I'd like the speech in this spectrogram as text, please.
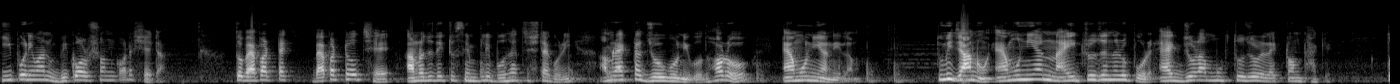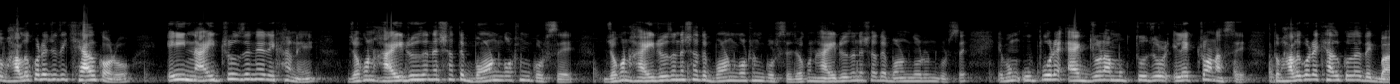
কি পরিমাণ বিকর্ষণ করে? সেটা। তো ব্যাপারটা ব্যাপারটা হচ্ছে, আমরা যদি একটু সিম্পলি বোঝার চেষ্টা করি, আমরা একটা যৌগ নিব। ধরো, অ্যামোনিয়া নিলাম। তুমি জানো অ্যামোনিয়ার নাইট্রোজেনের উপর এক জোড়া মুক্ত জোড় ইলেকট্রন থাকে। তো ভালো করে যদি খেয়াল করো, এই নাইট্রোজেনের এখানে যখন হাইড্রোজেনের সাথে বন্ড গঠন করছে, যখন হাইড্রোজেনের সাথে বন্ড গঠন করছে, যখন হাইড্রোজেনের সাথে বন্ড গঠন করছে, এবং উপরে এক জোড়া মুক্ত জোড় ইলেকট্রন আছে, তো ভালো করে খেয়াল করলে দেখবা,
